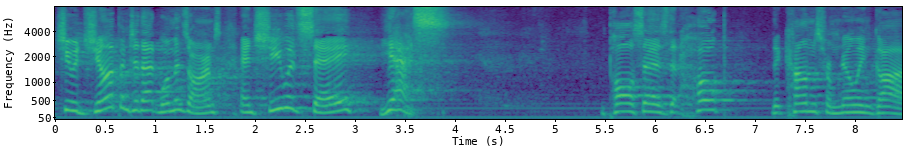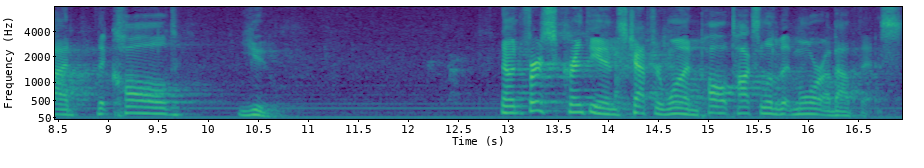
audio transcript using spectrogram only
She would jump into that woman's arms and she would say, Yes. Paul says that hope that comes from knowing God that called you. Now in 1 Corinthians chapter 1, Paul talks a little bit more about this.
